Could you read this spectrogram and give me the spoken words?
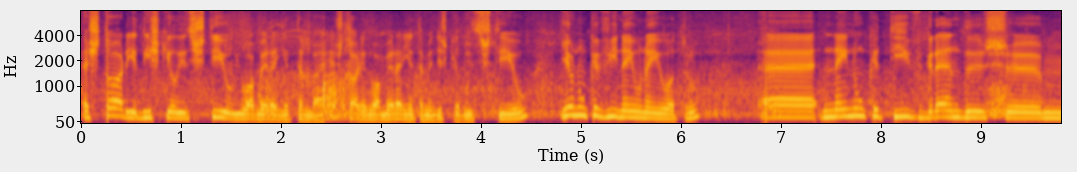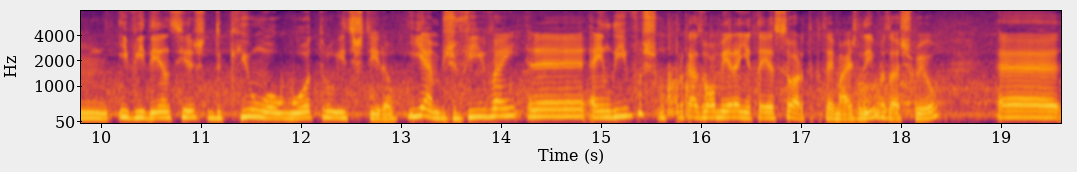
A história diz que ele existiu e o Homem-Aranha também. A história do Homem-Aranha também diz que ele existiu. Eu nunca vi nem um nem outro. Uh, nem nunca tive grandes uh, evidências de que um ou o outro existiram. E ambos vivem uh, em livros. Por acaso o Homem-Aranha tem a sorte que tem mais livros, acho eu uh,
